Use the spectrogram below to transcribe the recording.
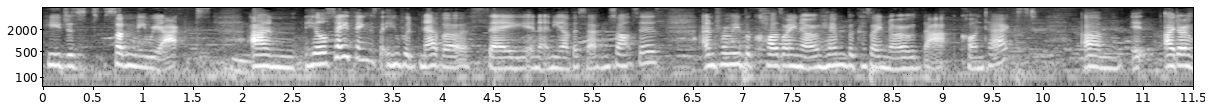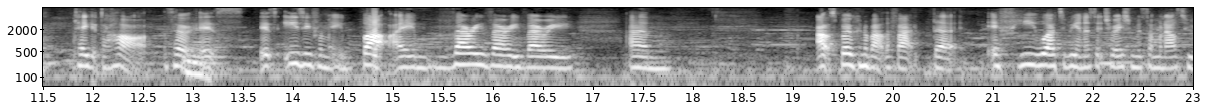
he just suddenly reacts, hmm. and he'll say things that he would never say in any other circumstances. And for me, because I know him, because I know that context, um, it I don't take it to heart. So it's it's easy for me. But I'm very, very, very. Um, outspoken about the fact that if he were to be in a situation with someone else who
